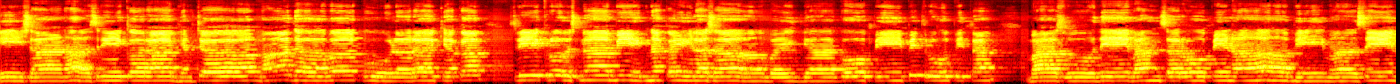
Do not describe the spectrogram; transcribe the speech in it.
ईशाना श्रीकराभ्यं च माधव कुलरक्षक श्रीकृष्ण विघ्नकैलस वैद्य गोपी पितृपिता वासुदेवांसरूपिण भीमसेन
